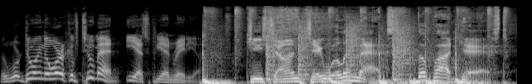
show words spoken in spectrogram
We're doing the work of two men, ESPN Radio. Keyshawn, J. Will, and Max, the podcast.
